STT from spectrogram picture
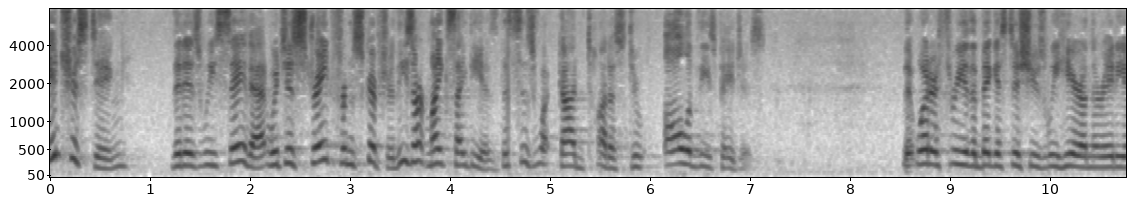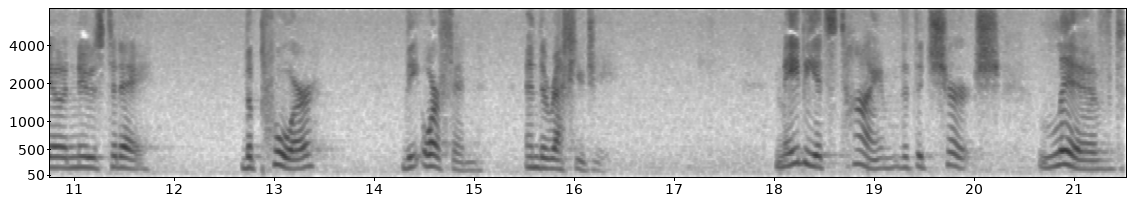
Interesting that as we say that, which is straight from Scripture, these aren't Mike's ideas. This is what God taught us through all of these pages. That what are three of the biggest issues we hear on the radio and news today? The poor, the orphan, and the refugee maybe it's time that the church lived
